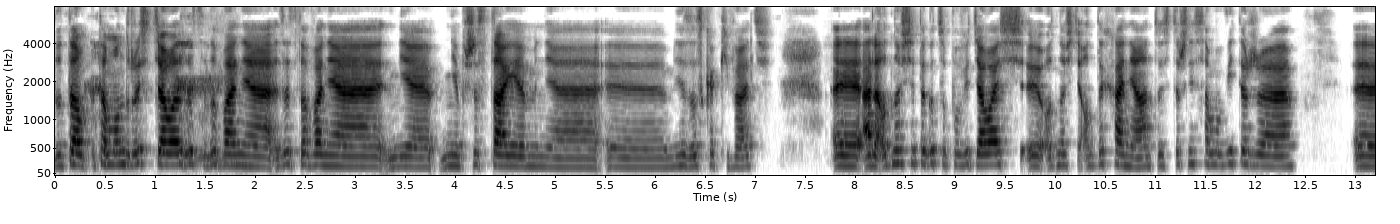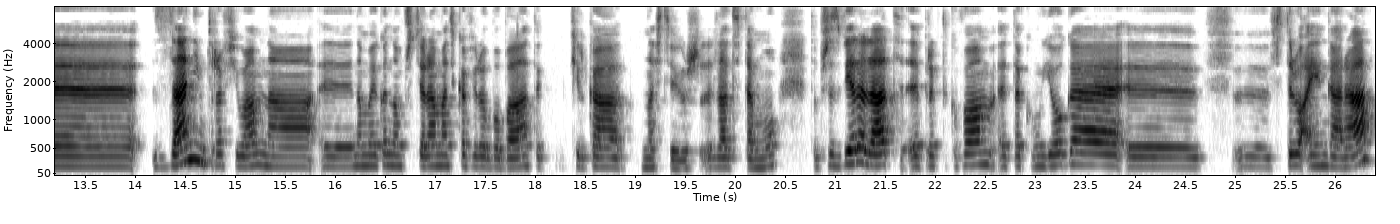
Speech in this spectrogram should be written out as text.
No ta, ta mądrość ciała zdecydowanie, zdecydowanie nie, nie przestaje mnie, yy, mnie zaskakiwać. Yy, ale odnośnie tego, co powiedziałaś, yy, odnośnie oddychania, to jest też niesamowite, że zanim trafiłam na, yy, na mojego nauczyciela Maćka Wieloboba, tak kilkanaście już lat temu, to przez wiele lat yy, praktykowałam taką jogę w, w stylu Ayengara,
